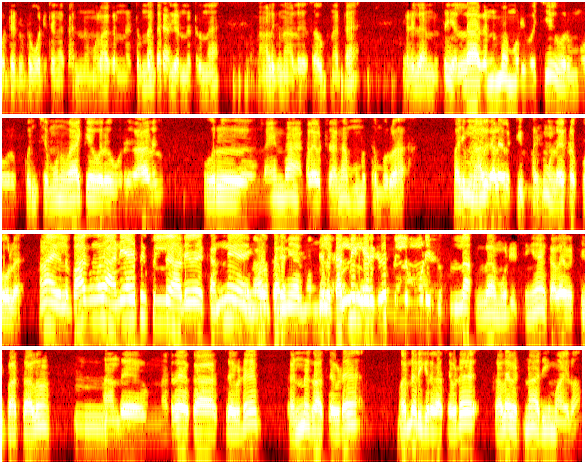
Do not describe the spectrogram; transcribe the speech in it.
ஓட்டிட்டு விட்டு ஓட்டிட்டாங்க. கண்ணு மிளகா கண்ணு நட்டுருந்தேன் கத்திரி கண்ணு நட்டுருந்தேன். நாலுக்கு நாலு சவுக்கு நட்டேன். இடையில இருந்துட்டு எல்லா கண்ணுமே மூடி வச்சு ஒரு ஒரு கொஞ்சம் மூணு வாய்க்க ஒரு ஒரு ஆளு ஒரு லைன் தான் களை வெட்டுறாங்க. முந்நூற்றம்பது ரூபா. பதிமூணு ஆள் களை வெட்டி பதிமூணாயிரம் ரூபா போகல. ஆனா இதுல பாக்கும்போது அநியாயத்துக்கு பில்லு அப்படியே கண்ணு கம்மியா இருக்கும் இதுல கண்ணு இங்க இருக்குது பில்லு மூடி இருக்கு ஃபுல்லா ஃபுல்லா மூடிடுச்சுங்க. களை வெட்டி பார்த்தாலும் அந்த நடுற காசை விட கண்ணு காசை விட மருந்து அடிக்கிற காசை விட களை வெட்டினா அதிகமாயிரும்.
